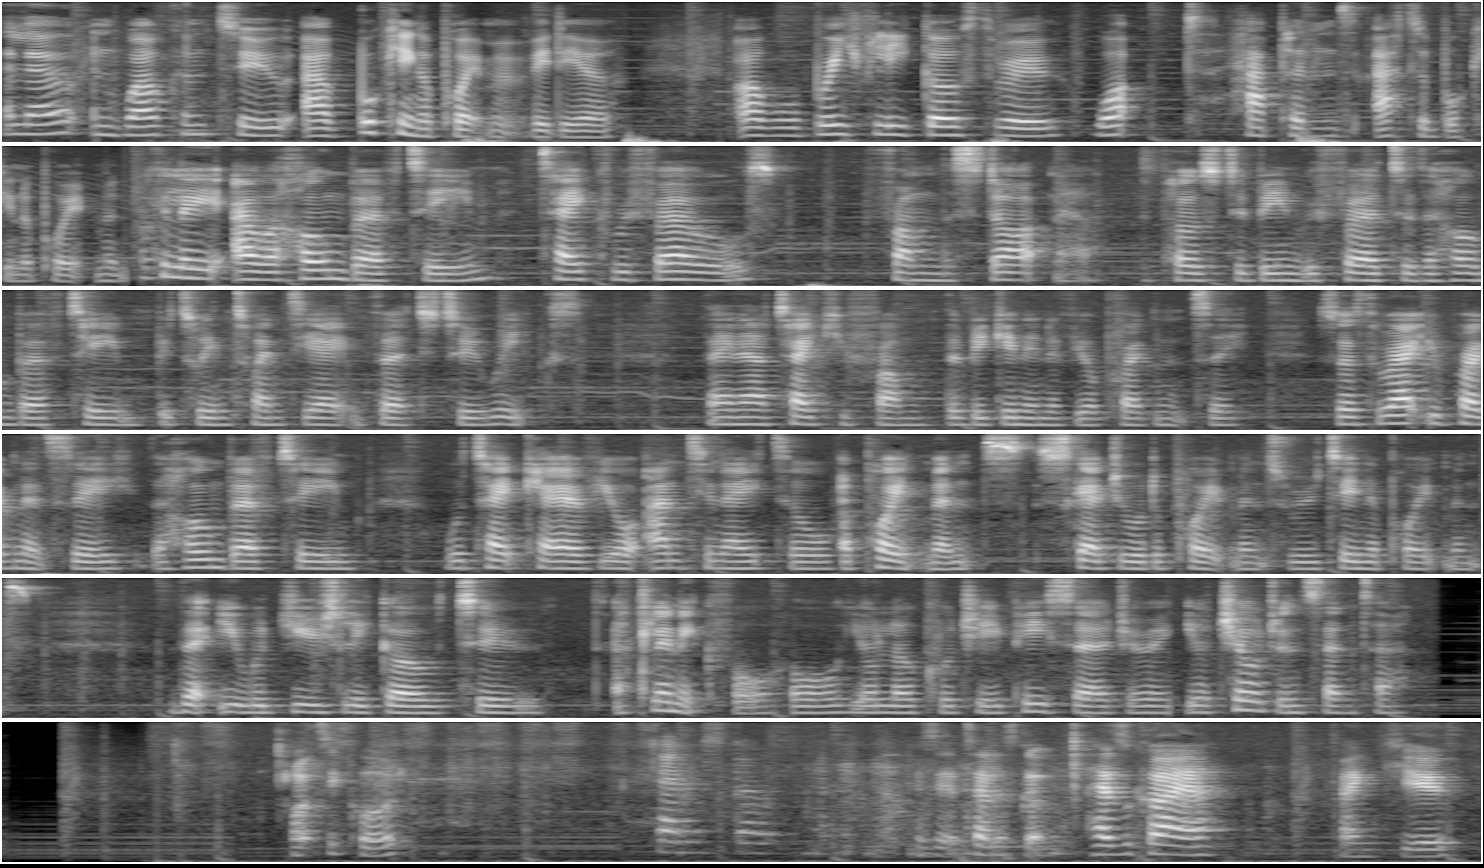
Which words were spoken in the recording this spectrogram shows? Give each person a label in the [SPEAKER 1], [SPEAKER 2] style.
[SPEAKER 1] Hello and welcome to our booking appointment video. I will briefly go through what happens at a booking appointment. Luckily our home birth team take referrals from the start now, opposed to being referred to the home birth team between 28 and 32 weeks. They now take you from the beginning of your pregnancy. So throughout your pregnancy, the home birth team will take care of your antenatal appointments, scheduled appointments, routine appointments that you would usually go to a clinic for, or your local GP surgery, your children's centre. What's it called?
[SPEAKER 2] Telescope.
[SPEAKER 1] Is it a telescope? Hezekiah. Thank you.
